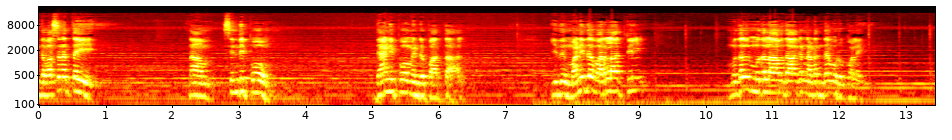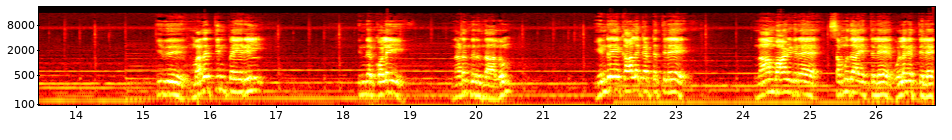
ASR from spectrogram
இந்த வசனத்தை நாம் சிந்திப்போம் தியானிப்போம் என்று பார்த்தால் இது மனித வரலாற்றில் முதல் முதலாவதாக நடந்த ஒரு கொலை. இது மதத்தின் பெயரில் இந்த கொலை நடந்திருந்தாலும் இன்றைய காலகட்டத்திலே நாம் வாழ்கிற சமுதாயத்திலே உலகத்திலே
